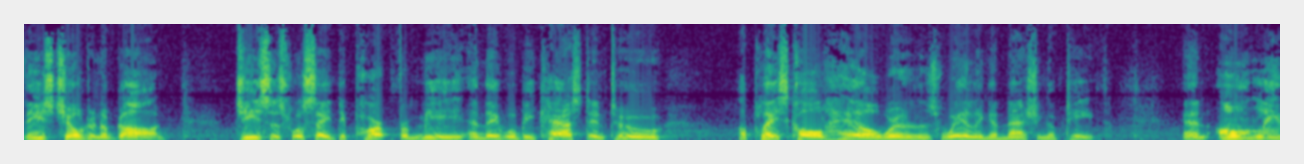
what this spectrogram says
these children of God, Jesus will say, Depart from me, and they will be cast into a place called hell where there's wailing and gnashing of teeth. And only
